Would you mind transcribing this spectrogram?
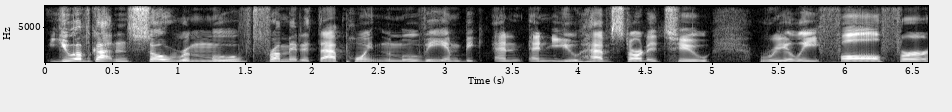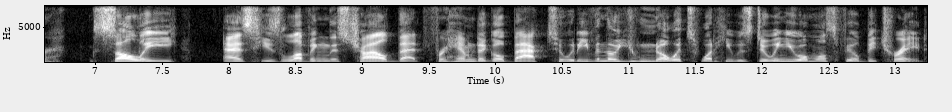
you have gotten so removed from it at that point in the movie and be, and and you have started to really fall for Sully as he's loving this child that for him to go back to it even though you know it's what he was doing you almost feel betrayed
